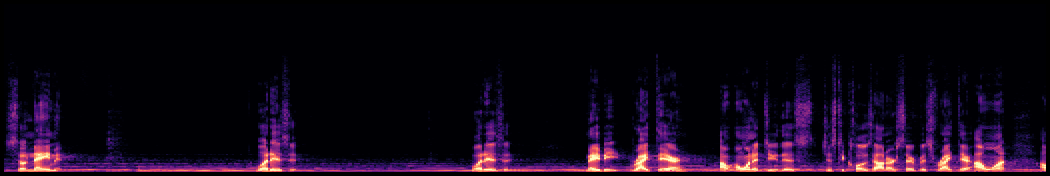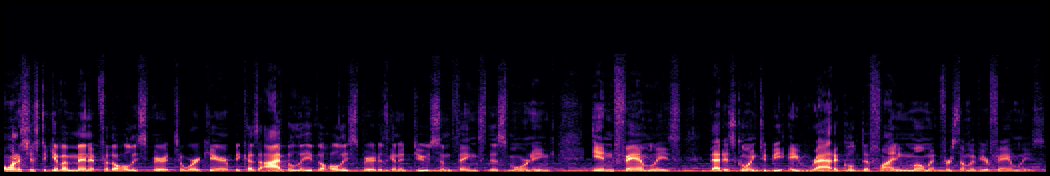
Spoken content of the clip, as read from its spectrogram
So name it. What is it? What is it? Maybe right there, I, I want to do this just to close out our service. Right there, I want, I want us just to give a minute for the Holy Spirit to work here because I believe the Holy Spirit is going to do some things this morning in families that is going to be a radical defining moment for some of your families.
